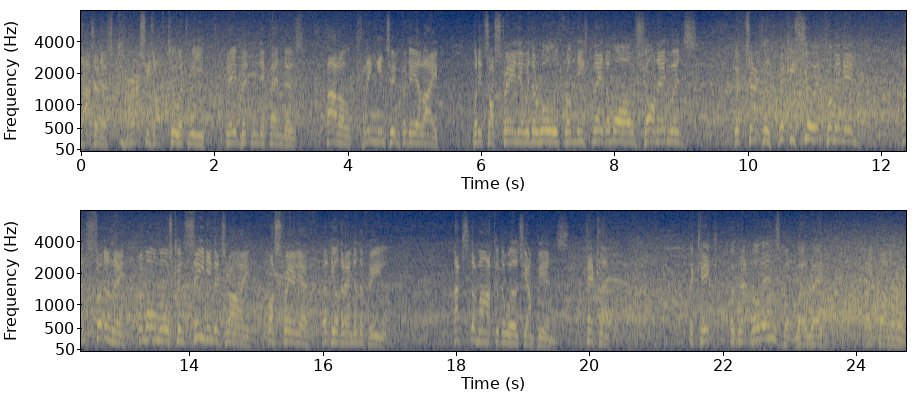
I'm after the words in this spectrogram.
Lazarus crashes off two or three Great Britain defenders. Farrell clinging to him for dear life. But it's Australia with a roll from these play the ball. Shaun Edwards. Good tackle. Ricky Stuart coming in. And suddenly, from almost conceding a try, Australia at the other end of the field. That's the mark of the world champions. Fittler. The kick for Brett Mullins, but well read by Connolly.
